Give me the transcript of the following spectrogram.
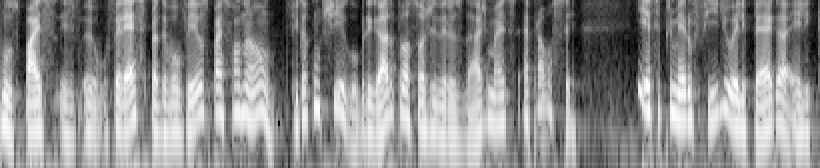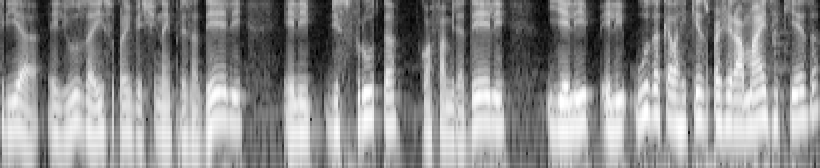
os pais ele oferece para devolver, os pais falam: Não, fica contigo, obrigado pela sua generosidade, mas é para você. E esse primeiro filho, ele pega, ele cria, ele usa isso para investir na empresa dele, ele desfruta com a família dele e ele, ele usa aquela riqueza para gerar mais riqueza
